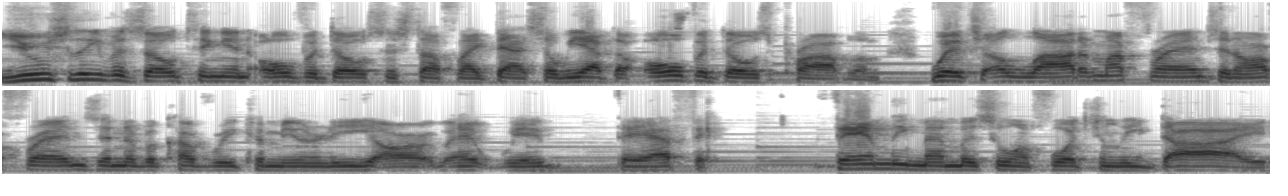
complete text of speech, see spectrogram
usually resulting in overdose and stuff like that. So we have the overdose problem, which a lot of my friends and our friends in the recovery community are eh, we they have family members who unfortunately die,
